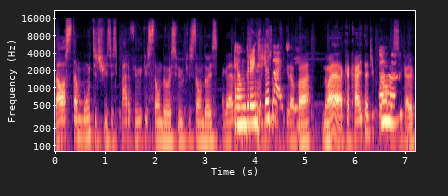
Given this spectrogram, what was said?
Nossa, tá muito difícil. Assim, cara, o filme Cristão 2, filme Cristão 2. A galera é um grande debate. gravar. Não é? A Kakai tá de prova, uhum. assim, cara.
